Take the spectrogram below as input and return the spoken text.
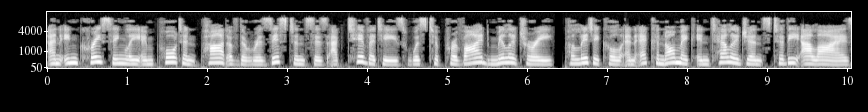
An increasingly important part of the resistance's activities was to provide military, political and economic intelligence to the Allies.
